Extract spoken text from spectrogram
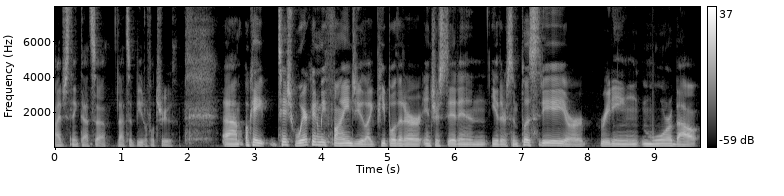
I just think that's a that's a beautiful truth. Um, okay, Tsh, where can we find you? Like people that are interested in either simplicity or reading more about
